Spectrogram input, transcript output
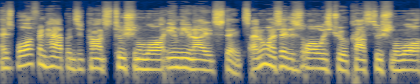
as often happens in constitutional law in the United States, I don't want to say this is always true of constitutional law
